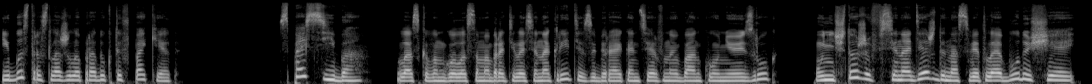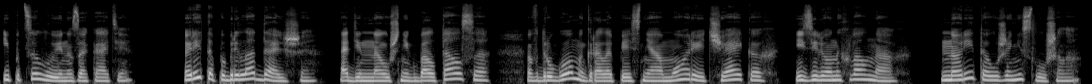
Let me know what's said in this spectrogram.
и быстро сложила продукты в пакет. «Спасибо», — ласковым голосом обратилась она к Рите, забирая консервную банку у нее из рук уничтожив все надежды на светлое будущее и поцелуи на закате. Рита побрела дальше. Один наушник болтался, в другом играла песня о море, чайках и зеленых волнах. Но Рита уже не слушала.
